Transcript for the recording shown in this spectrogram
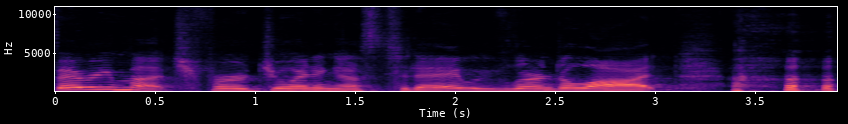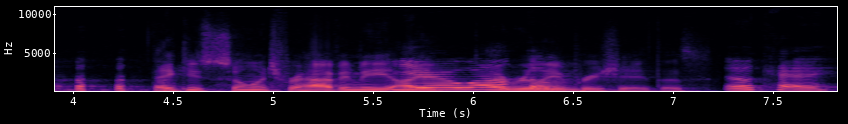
very much for joining us today. We've learned a lot. Thank you so much for having me. I, You're I really appreciate this. Okay.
